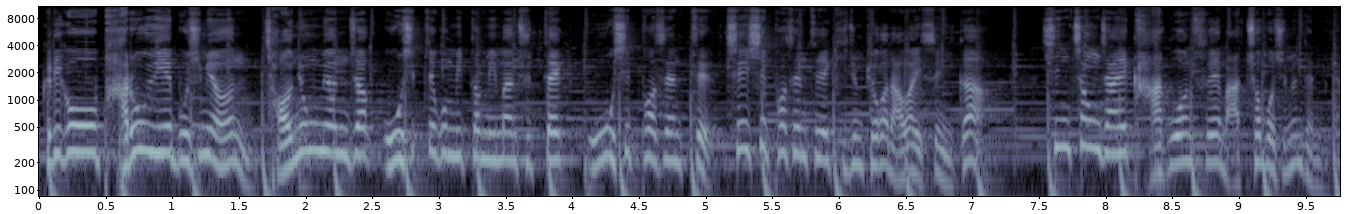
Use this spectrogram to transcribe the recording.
그리고 바로 위에 보시면 전용 면적 50제곱미터 미만 주택 50%, 70%의 기준표가 나와 있으니까 신청자의 가구원 수에 맞춰 보시면 됩니다.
